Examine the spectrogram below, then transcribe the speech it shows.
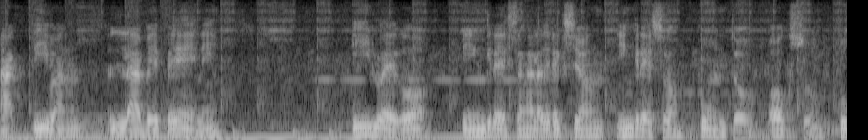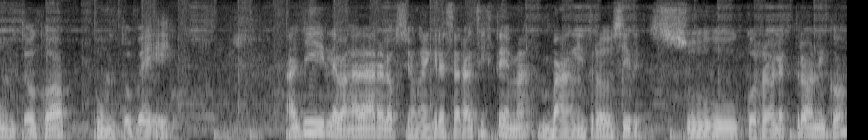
activan la VPN y luego ingresan a la dirección ingreso.oxu.gov.be. Allí le van a dar la opción a ingresar al sistema, van a introducir su correo electrónico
